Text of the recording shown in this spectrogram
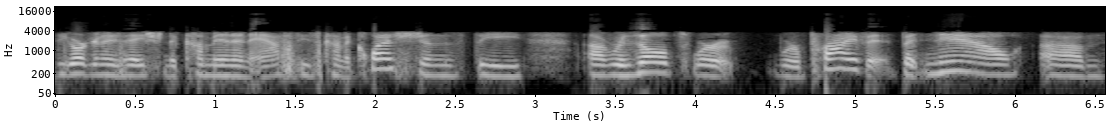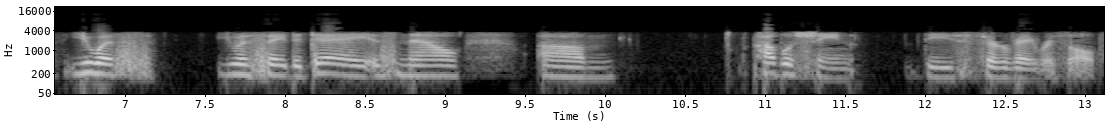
the organization to come in and ask these kind of questions, the uh, results were were private. But now, um, US USA Today is now um, publishing these survey results.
